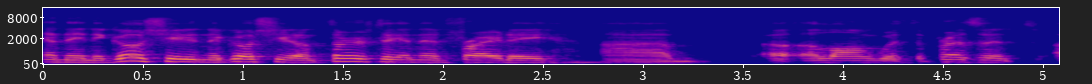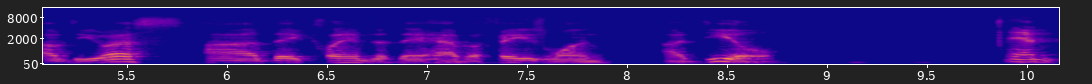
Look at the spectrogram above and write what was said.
and they negotiated negotiated on Thursday and then Friday. Um, along with the president of the U.S., uh, they claimed that they have a phase one uh, deal and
